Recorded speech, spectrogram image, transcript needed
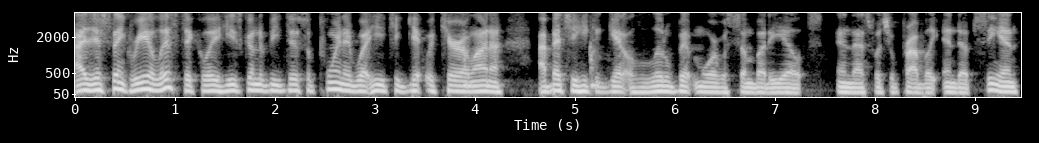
I just think realistically, he's going to be disappointed what he could get with Carolina. I bet you he could get a little bit more with somebody else, and that's what you'll probably end up seeing,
